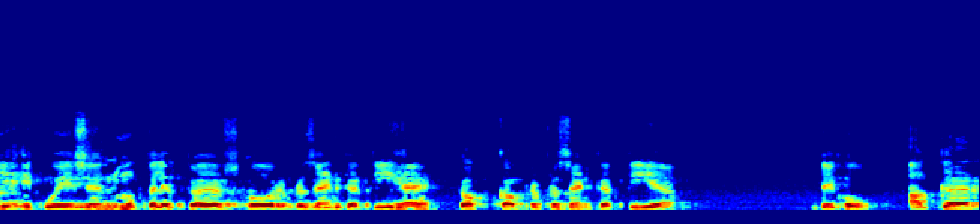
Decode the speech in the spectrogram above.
ये इक्वेशन मुख्तलिफ़ कर्व्स को रिप्रेजेंट करती है। कब कब रिप्रेजेंट करती है? देखो, अगर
